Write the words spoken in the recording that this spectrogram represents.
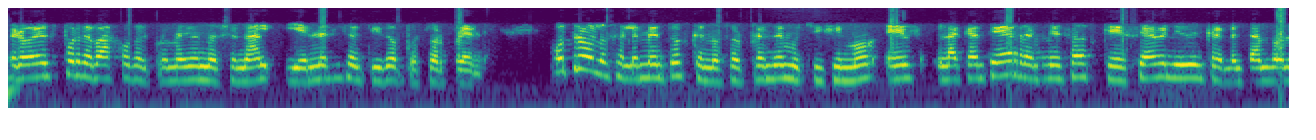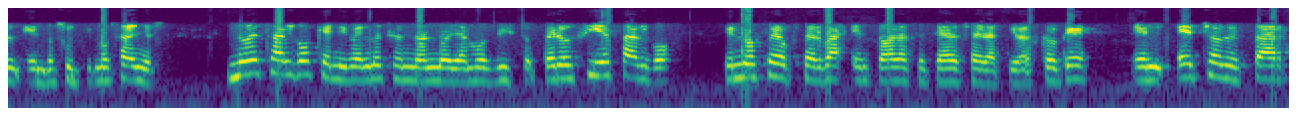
pero es por debajo del promedio nacional y en ese sentido pues sorprende. Otro de los elementos que nos sorprende muchísimo es la cantidad de remesas que se ha venido incrementando en los últimos años. No es algo que a nivel nacional no hayamos visto, pero sí es algo que no se observa en todas las entidades federativas. Creo que el hecho de estar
